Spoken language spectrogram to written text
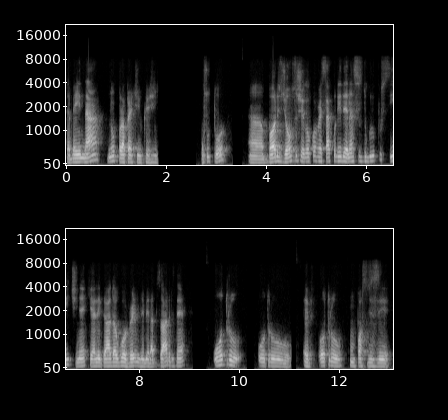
também na no próprio artigo que a gente consultou, uh, Boris Johnson chegou a conversar com lideranças do grupo City, né, que é ligado ao governo dos Emirados Árabes, né, outro, outro, outro, como posso dizer,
